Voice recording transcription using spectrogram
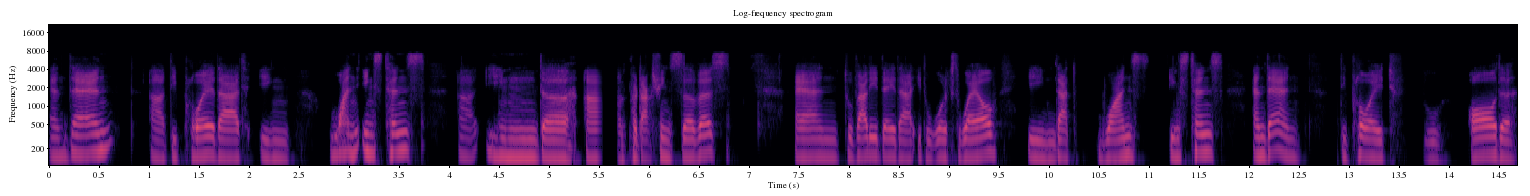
and then uh, deploy that in one instance uh, in the production service and to validate that it works well in that one instance and then deploy to all the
